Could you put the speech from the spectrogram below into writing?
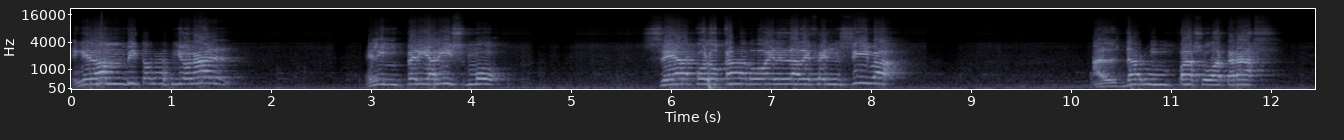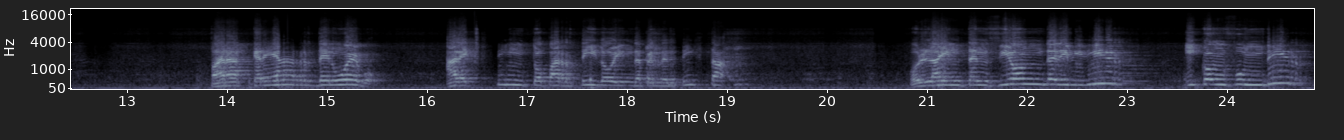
En el ámbito nacional, el imperialismo se ha colocado en la defensiva al dar un paso atrás para crear de nuevo al extinto partido independentista con la intención de dividir y confundir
